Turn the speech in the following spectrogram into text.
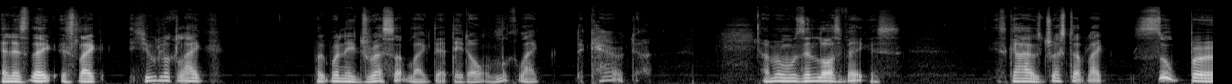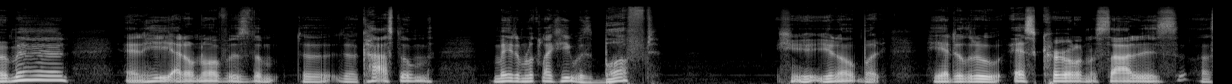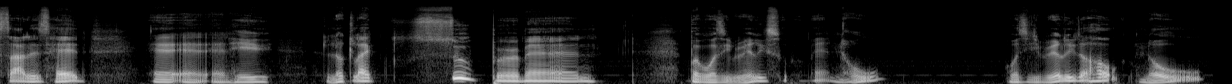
and it's like it's like you look like, but when they dress up like that, they don't look like the character. I remember I was in Las Vegas. This guy was dressed up like Superman, and he I don't know if it was the the the costume made him look like he was buffed, you, you know, but he had a little S curl on the side of his uh, side of his head, and, and, and he looked like Superman. But was he really Superman? No. Was he really the Hulk? No.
